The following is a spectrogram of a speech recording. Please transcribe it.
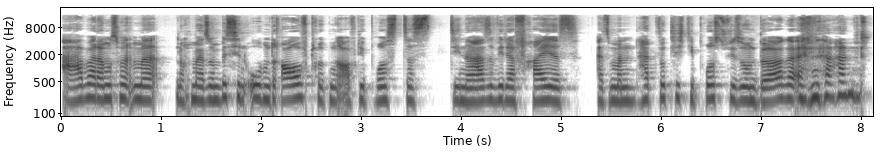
aber da muss man immer noch mal so ein bisschen oben drauf drücken auf die Brust, dass die Nase wieder frei ist. Also man hat wirklich die Brust wie so ein Burger in der Hand.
